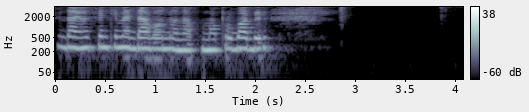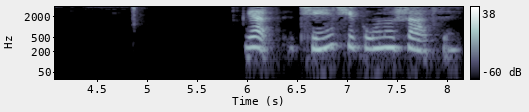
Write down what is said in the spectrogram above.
Da, e un sentiment de abandon acum. Probabil Iar 5 și cu 1, 6.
